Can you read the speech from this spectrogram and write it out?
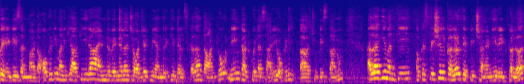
వెరైటీస్ అన్నమాట. ఒకటి మనకి అకీరా అండ్ వెన్నెలా జార్జెట్ మీ అందరికీ తెలుసు కదా. దాంట్లో నేను కట్టుకున్న సారీ ఒకటి చూపిస్తాను. అలాగే మనకి ఒక స్పెషల్ కలర్ తెప్పించానండి రెడ్ కలర్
